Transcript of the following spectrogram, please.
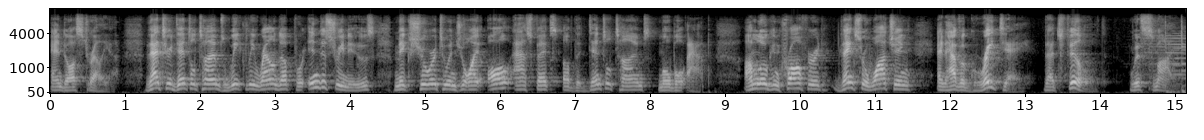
and Australia. That's your Dental Times weekly roundup for industry news. Make sure to enjoy all aspects of the Dental Times mobile app. I'm Logan Crawford. Thanks for watching and have a great day that's filled with smiles.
